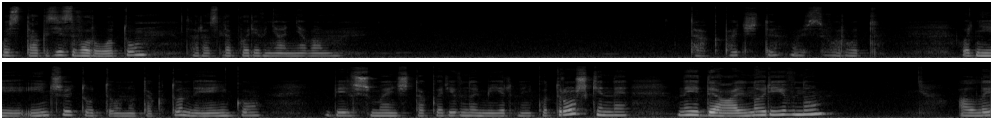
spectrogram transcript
Ось так, зі звороту. Зараз для порівняння вам. Так, бачите, ось зворот однієї іншої. Тут воно так тоненько, більш-менш так рівномірненько. Трошки не, не ідеально рівно, але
